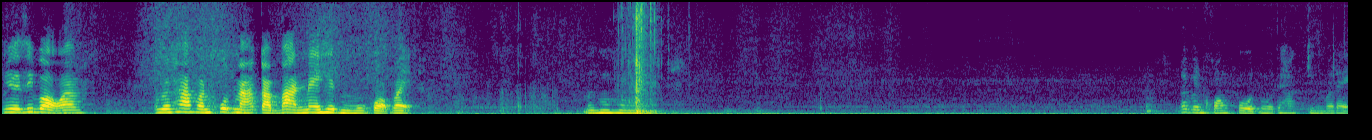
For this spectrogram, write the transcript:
นี่ที่บอกว่าเอาไปพาฟันคุดมากลับบ้านแม่เฮ็ดหมูกรอบไว้มันคงคงแล้วเป็นของโปรดหนูแต่หากกินว่ได้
